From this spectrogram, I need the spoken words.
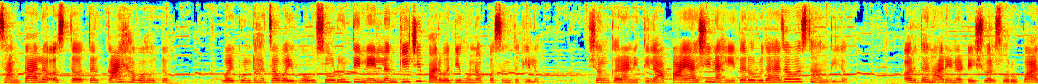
सांगता आलं असतं तर काय हवं होतं? वैकुंठाचा वैभव सोडून तिने लंकेची पार्वती होणं पसंत केलं. शंकराने तिला पायाशी नाही तर हृदयाजवळ स्थान दिलं. अर्धनारी नटेश्वर स्वरूपात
